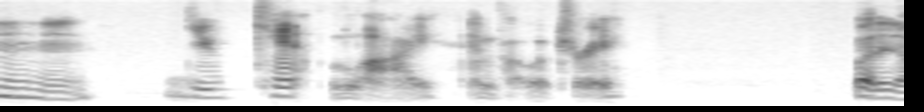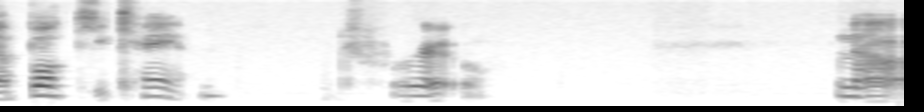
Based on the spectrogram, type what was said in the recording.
mm-hmm. You can't lie in poetry. But in a book you can True. No,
